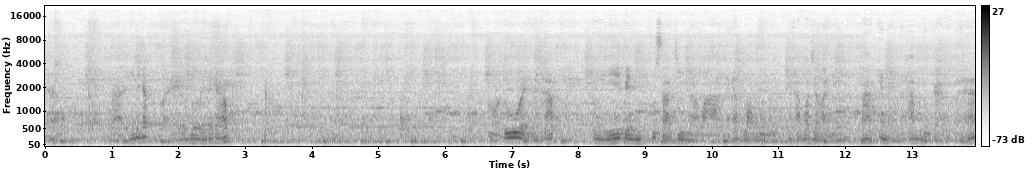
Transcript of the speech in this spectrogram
นะฮะไหลนะครับ ไหลเลยนะครับ ต่อด้วยนะครับ ตรงนี้เป็นพุทราจีนลาวานะครับ ลองดูนะครับว่าจะไหลเยอะมากแค่ไหนนะครับมาดูกันนะฮะ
